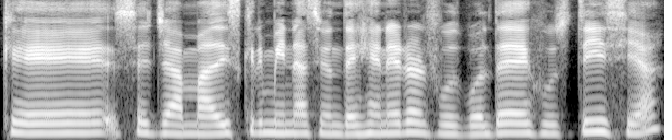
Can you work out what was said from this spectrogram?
que se llama Discriminación de Género, el fútbol de justicia,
